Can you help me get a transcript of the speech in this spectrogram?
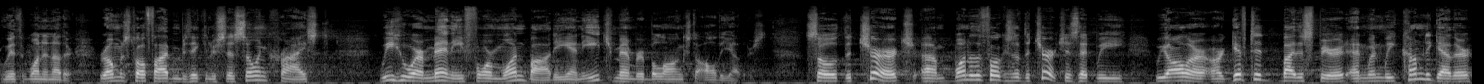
with one another. Romans 12, 5 in particular says, So in Christ, we who are many form one body, and each member belongs to all the others. So the church, um, one of the focuses of the church is that we, we all are, are gifted by the Spirit, and when we come together,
